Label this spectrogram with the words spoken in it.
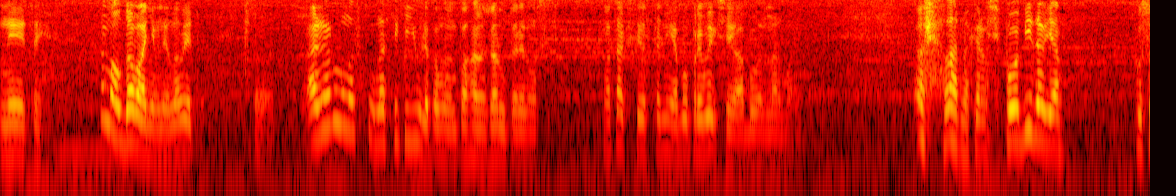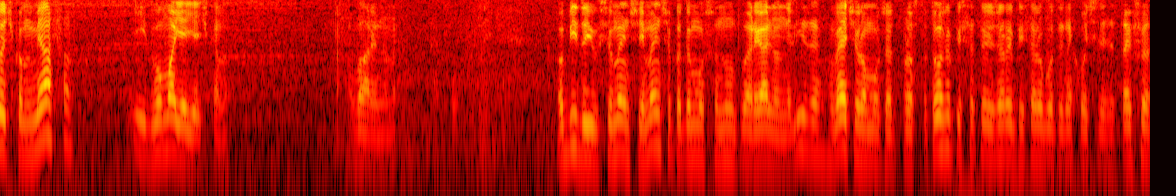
не цей. Ну, молдаванів не ловити. От. А жару у нас, у нас тільки Юля, по-моєму, погано жару переносить. А так всі остальні або привикші, або нормально. Ой, ладно, коротше, пообідав я кусочком м'яса і двома яєчками вареними. Обідаю все менше і менше, тому що ну, реально не лізе. Вечором уже просто теж після цієї жари, після роботи не хочеться. Так що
